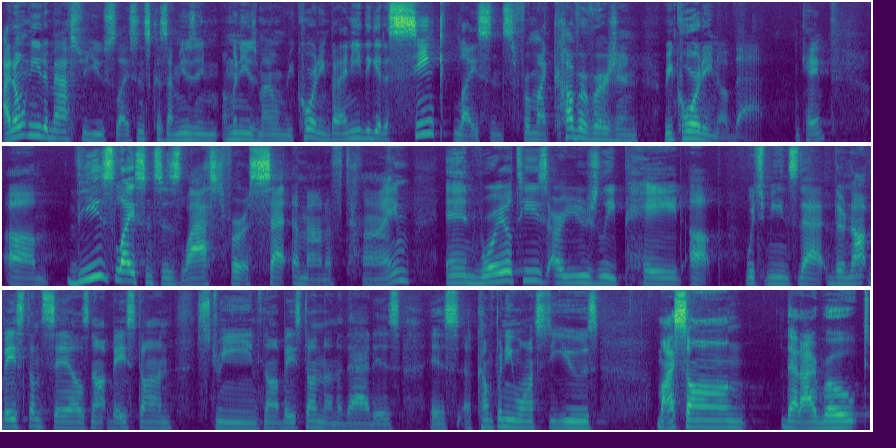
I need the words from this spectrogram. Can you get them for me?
I don't need a master use license because I'm using I'm going to use my own recording, but I need to get a sync license for my cover version recording of that. Okay, um, these licenses last for a set amount of time, and royalties are usually paid up, which means that they're not based on sales, not based on streams, not based on none of that. Is is a company wants to use my song that I wrote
